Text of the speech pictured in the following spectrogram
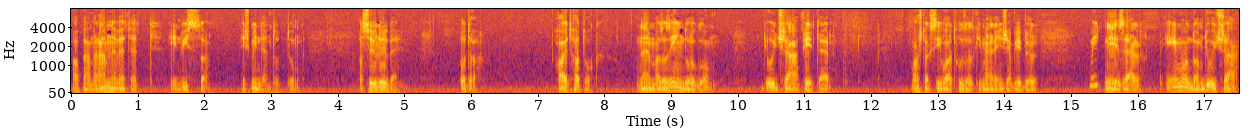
Apám rám nevetett, én vissza, és mindent tudtunk. A szőlőbe? Oda. Hajthatok? Nem, az az én dolgom. Gyújts rá, Péter. Vastag szivat húzott ki mellény zsebéből. Mit nézel? Én mondom, gyújts rá.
